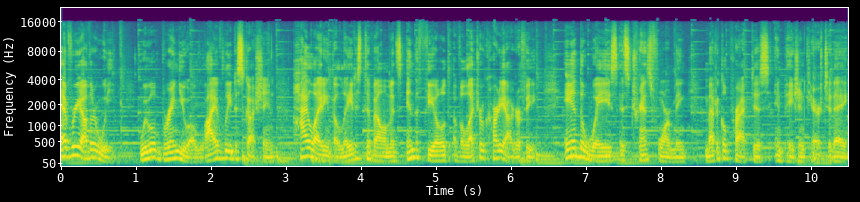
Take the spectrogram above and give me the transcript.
Every other week, we will bring you a lively discussion highlighting the latest developments in the field of electrocardiography and the ways it's transforming medical practice and patient care today.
